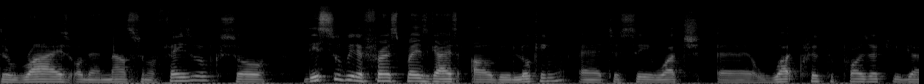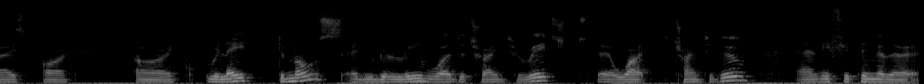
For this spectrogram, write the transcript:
the rise or the announcement on Facebook. So this will be the first place, guys. I'll be looking uh, to see what uh, what crypto project you guys are are relate the most, and you believe what they're trying to reach, uh, what trying to do, and if you think that the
